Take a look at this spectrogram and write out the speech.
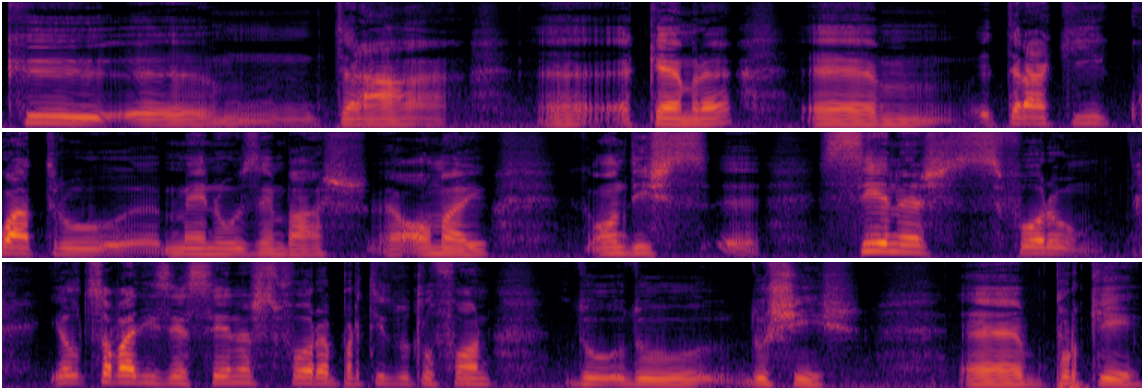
que uh, terá a câmera um, terá aqui quatro menus em baixo, ao meio, onde diz cenas se for. Ele só vai dizer cenas se for a partir do telefone do, do, do X. Porquê?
